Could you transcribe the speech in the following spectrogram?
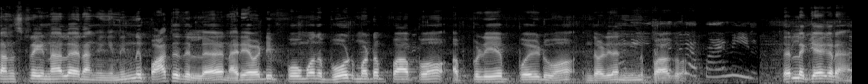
கன்ஸ்ட்ரெயினால் நாங்கள் இங்கே நின்று பார்த்ததில்ல. நிறைய வாட்டி போகும்போது அந்த போர்டு மட்டும் பார்ப்போம். அப்படியே போயிடுவோம். இந்த வாட்டி தான் நின்று பார்க்குறோம். தெரில கேட்குறேன்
